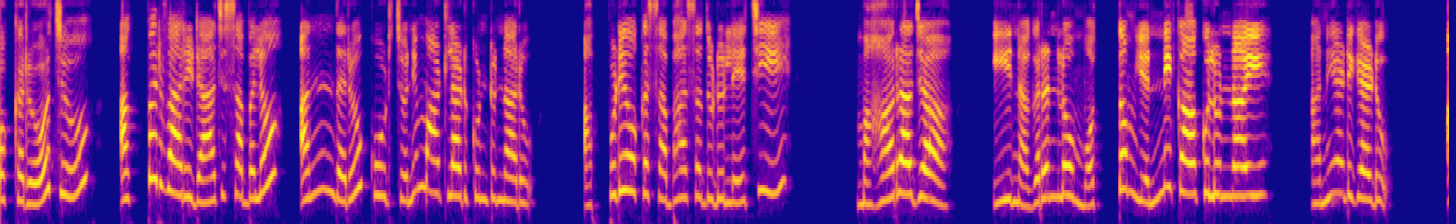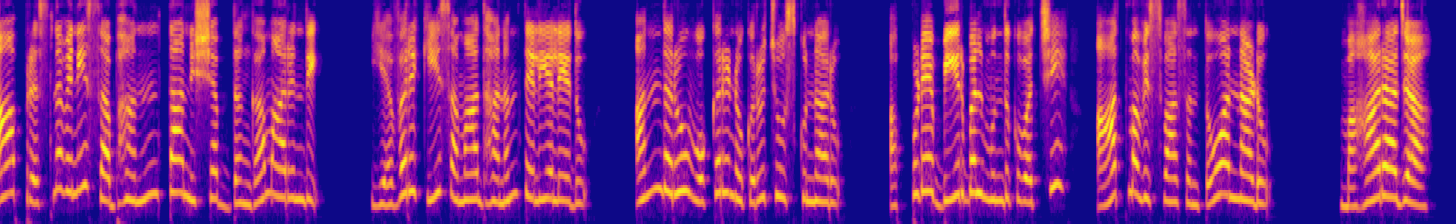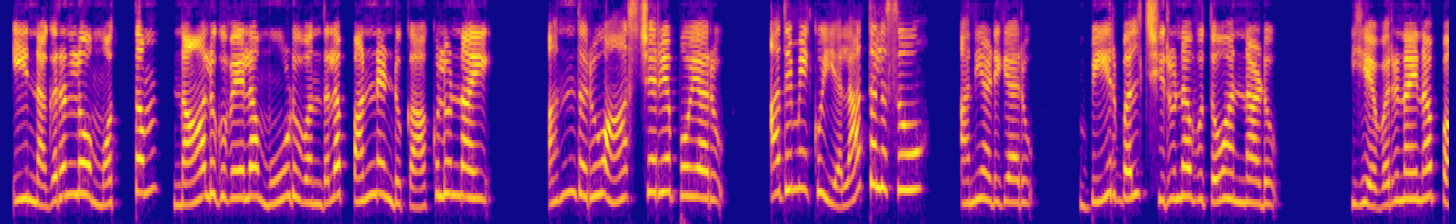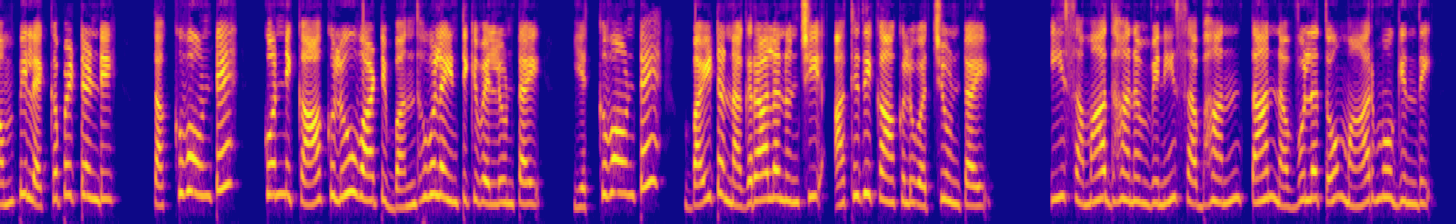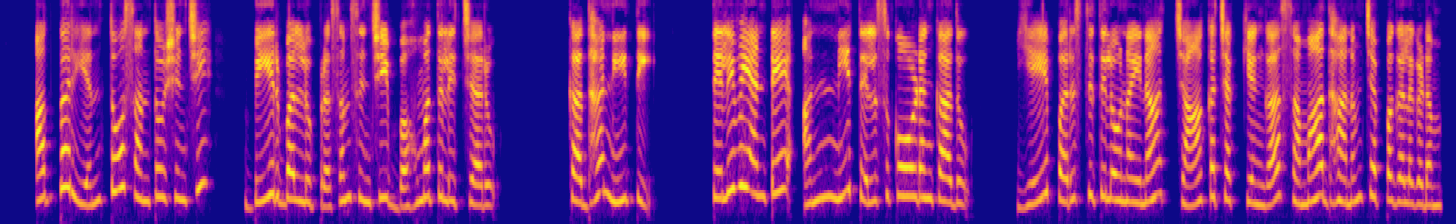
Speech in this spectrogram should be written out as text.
ఒకరోజు అక్బర్ వారి రాజసభలో అందరూ కూర్చొని మాట్లాడుకుంటున్నారు. అప్పుడే ఒక సభాసదుడు లేచి మహారాజా ఈ నగరంలో మొత్తం ఎన్ని కాకులున్నాయి? అని అడిగాడు. ఆ ప్రశ్న విని సభ అంతా నిశ్శబ్దంగా మారింది. ఎవరికీ సమాధానం తెలియలేదు. అందరూ ఒకరినొకరు చూసుకున్నారు. అప్పుడే బీర్బల్ ముందుకు వచ్చి ఆత్మవిశ్వాసంతో అన్నాడు మహారాజా ఈ నగరంలో మొత్తం నాలుగు వేల మూడు వందల పన్నెండు కాకులున్నాయి. అందరూ ఆశ్చర్యపోయారు. అది మీకు ఎలా తెలుసు? అని అడిగారు. బీర్బల్ చిరునవ్వుతో అన్నాడు. ఎవరినైనా పంపి లెక్కపెట్టండి. తక్కువ ఉంటే కొన్ని కాకులు వాటి బంధువుల ఇంటికి వెళ్ళుంటాయి. ఎక్కువ ఉంటే బయట నగరాల నుంచి అతిథి కాకులు వచ్చి ఉంటాయి. ఈ సమాధానం విని సభ అంతా నవ్వులతో మార్మోగింది. అక్బర్ ఎంతో సంతోషించి బీర్బల్లు ప్రశంసించి బహుమతులిచ్చారు. కథ నీతి. తెలివి అంటే అన్నీ తెలుసుకోవడం కాదు. ఏ పరిస్థితిలోనైనా చాకచక్యంగా సమాధానం చెప్పగలగడం.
